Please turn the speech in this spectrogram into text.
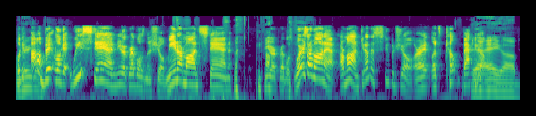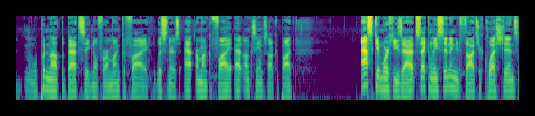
Look, there at, you I'm go. a bit. Look at we stand New York Red Bulls in the show. Me and Armand stand New York Rebels. Where's Armand at? Armand, get on this stupid show. All right, let's cut back me Yeah, up. hey, uh, we're putting out the bat signal for Armand Kafai. Listeners, at Armand Kafai, at Unc Sam Soccer Pod. Ask him where he's at. Secondly, send in your thoughts, your questions.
